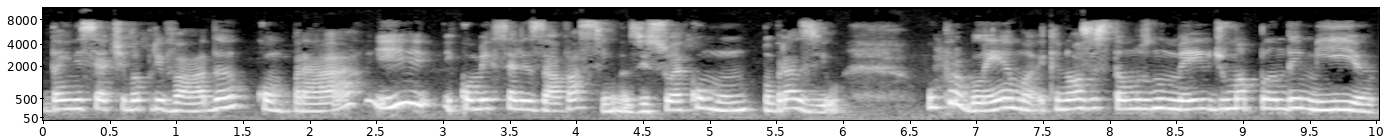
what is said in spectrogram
da iniciativa privada comprar e, e, comercializar vacinas. Isso é comum no Brasil. O problema é que nós estamos no meio de uma pandemia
